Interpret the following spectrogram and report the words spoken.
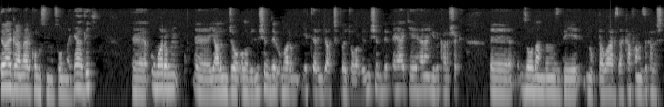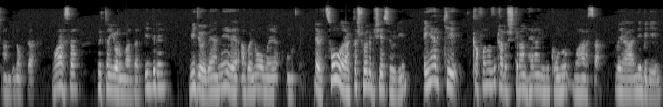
Temel gramer konusunun sonuna geldik. Ee, umarım e, yardımcı olabilmişimdir. Umarım yeterince açıklayıcı olabilmişimdir. Eğer ki herhangi bir karışık e, zorlandığınız bir nokta varsa, kafanızı karıştıran bir nokta varsa lütfen yorumlarda bildirin. Videoyu beğenmeyi ve abone olmayı unutmayın. Evet son olarak da şöyle bir şey söyleyeyim. Eğer ki kafanızı karıştıran herhangi bir konu varsa veya ne bileyim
